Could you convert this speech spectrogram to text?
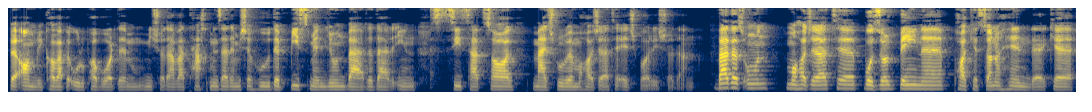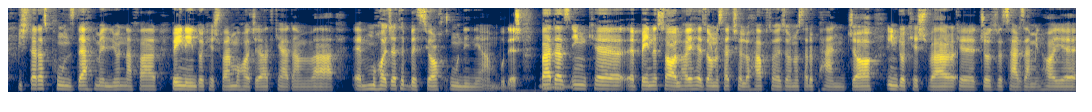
به آمریکا و به اروپا برده می شدن و تخمین زده میشه حدود 20 میلیون برده در این 300 سال مجبور به مهاجرت اجباری شدن. بعد از اون مهاجرت بزرگ بین پاکستان و هنده که بیشتر از 15 میلیون نفر بین این دو کشور مهاجرت کردن و مهاجرت بسیار خونینی هم بودش. بعد از اینکه بین سالهای 1947 تا 1950 این دو کشور که جزو سرزمین های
